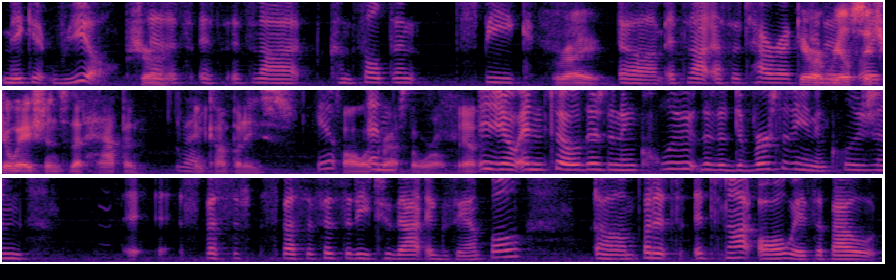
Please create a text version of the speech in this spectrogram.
make it real Sure. and it's it's, it's not consultant speak Right. um, it's not esoteric There are It real is like- situations that happen in companies Yep. all And- across the world. Yep. you know and so there's an include there's a diversity and inclusion uh, specif- specificity to that example um, but it's it's not always about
